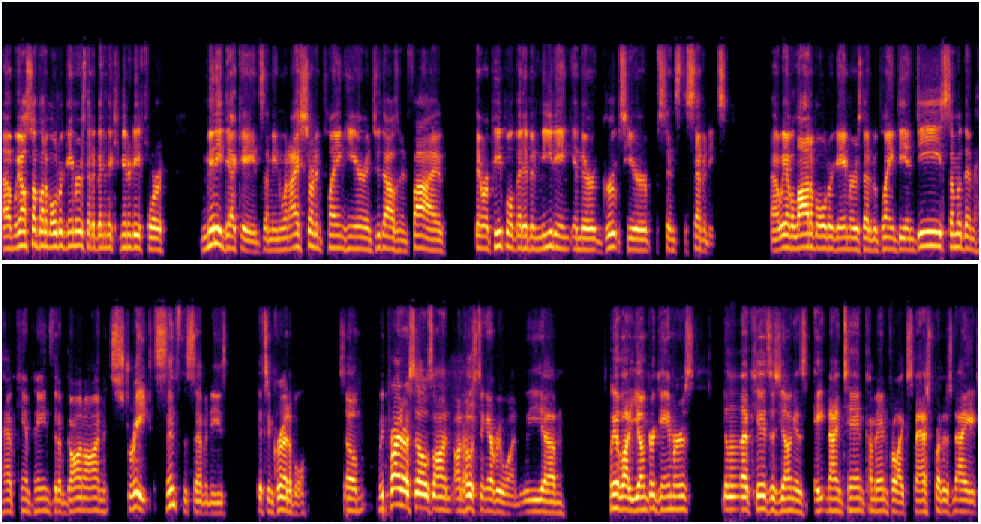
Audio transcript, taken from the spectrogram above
Um, we also have a lot of older gamers that have been in the community for many decades. I mean, when I started playing here in 2005, there were people that had been meeting in their groups here since the 70s. Uh, we have a lot of older gamers that have been playing D&D. Some of them have campaigns that have gone on straight since the 70s. It's incredible. So we pride ourselves on on hosting everyone. We um, we have a lot of younger gamers. You'll have kids as young as eight, nine, 10 come in for like Smash Brothers night,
